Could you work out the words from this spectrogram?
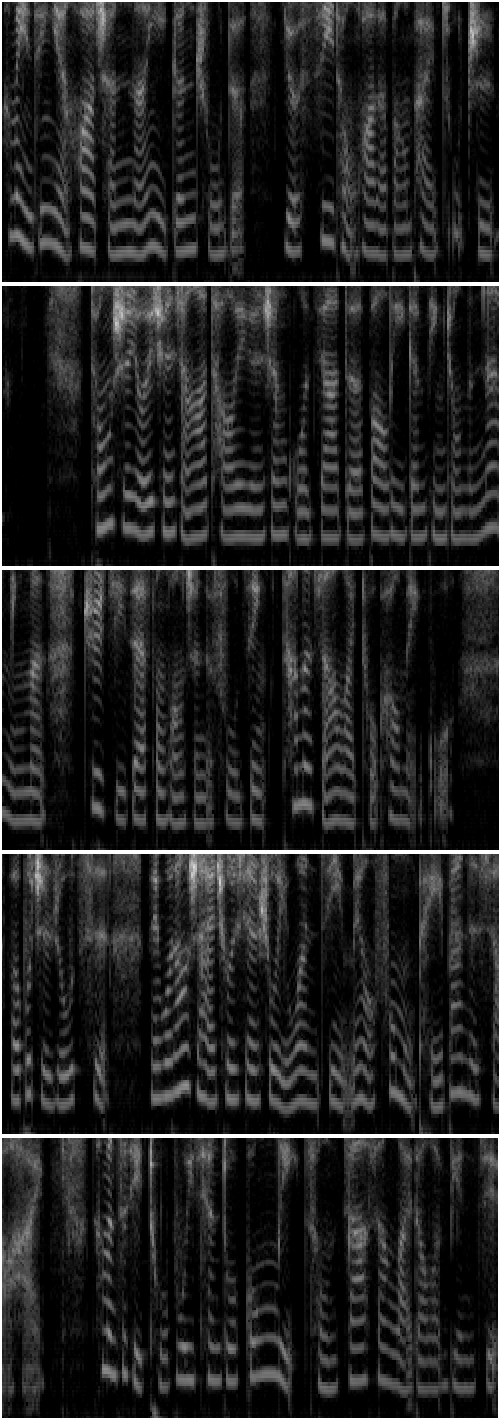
他们已经演化成难以根除的、有系统化的帮派组织。同时，有一群想要逃离原生国家的暴力跟贫穷的难民们聚集在凤凰城的附近，他们想要来投靠美国。而不止如此，美国当时还出现数以万计没有父母陪伴的小孩，他们自己徒步一千多公里，从家乡来到了边界。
